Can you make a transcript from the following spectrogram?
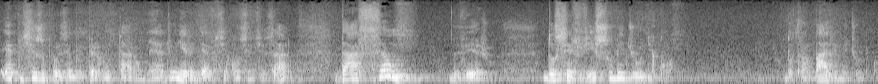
É preciso, por exemplo, perguntar ao médium, e ele deve se conscientizar, da ação, vejo, do serviço mediúnico, do trabalho mediúnico.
